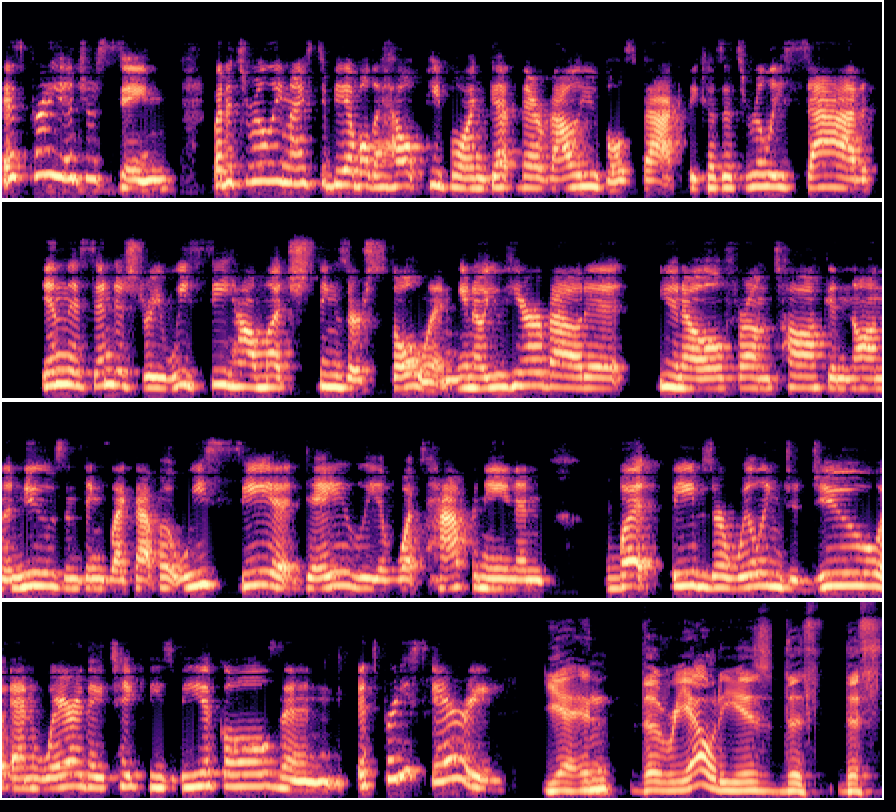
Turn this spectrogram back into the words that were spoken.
it's pretty interesting, but it's really nice to be able to help people and get their valuables back because it's really sad in this industry. We see how much things are stolen. You know, you hear about it you know, from talk and on the news and things like that. But we see it daily of what's happening and what thieves are willing to do and where they take these vehicles. And it's pretty scary. Yeah, and the reality is the the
